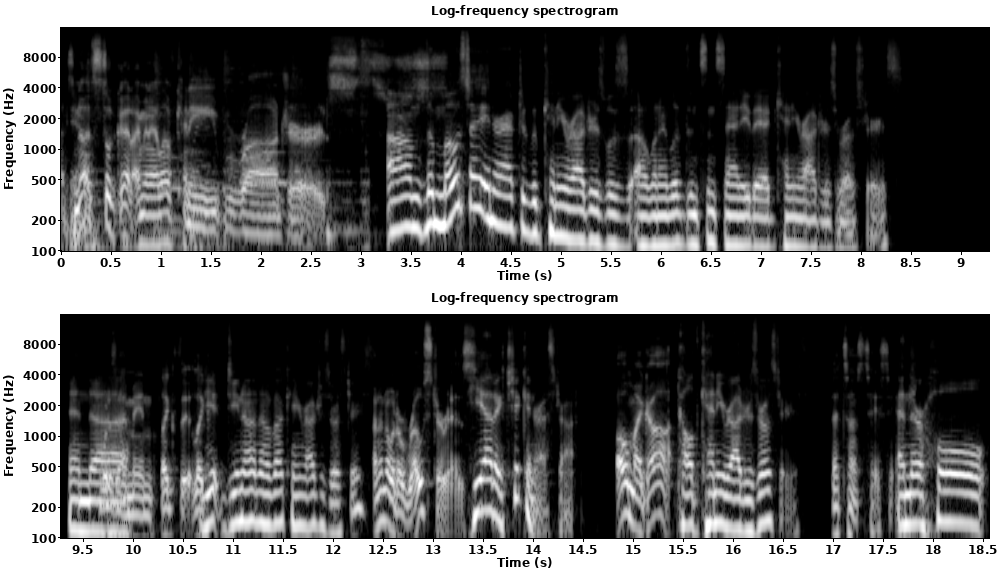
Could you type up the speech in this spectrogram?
it's, no, it's still good. I mean, I love Kenny Rogers. Um, the most I interacted with Kenny Rogers was uh, when I lived in Cincinnati. They had Kenny Rogers roasters. And uh, what does that mean? Like, the, like Do you, do you not know about Kenny Rogers roasters? I don't know what a roaster is. He had a chicken restaurant oh my god, called Kenny Rogers Roasters, that sounds tasty. and their whole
